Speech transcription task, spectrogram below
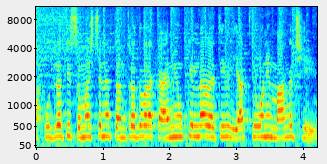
આ કુદરતી સમસ્યાને તંત્ર દ્વારા કાયમી ઉકેલ લાવે તેવી યાત્રીઓની માંગ છે.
